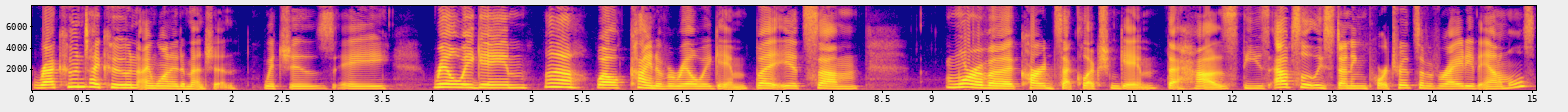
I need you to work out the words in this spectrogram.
Raccoon Tycoon, I wanted to mention, which is a railway game. Uh, well, kind of a railway game, but it's um, more of a card set collection game that has these absolutely stunning portraits of a variety of animals,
